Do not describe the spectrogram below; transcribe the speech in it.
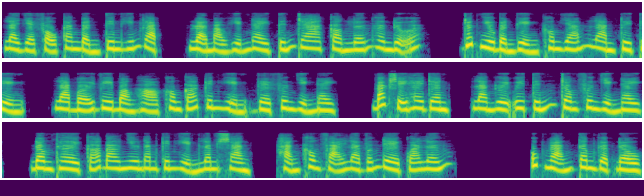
là giải phẫu căn bệnh tim hiếm gặp, loại mạo hiểm này tính ra còn lớn hơn nữa. Rất nhiều bệnh viện không dám làm tùy tiện, là bởi vì bọn họ không có kinh nghiệm về phương diện này. Bác sĩ Hayden là người uy tín trong phương diện này, đồng thời có bao nhiêu năm kinh nghiệm lâm sàng, hẳn không phải là vấn đề quá lớn. Úc noãn tâm gật đầu,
